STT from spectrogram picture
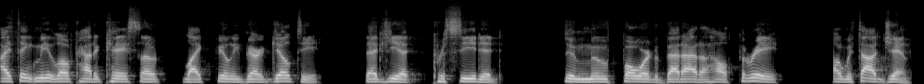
I think Meatloaf had a case of like feeling very guilty that he had proceeded to move forward with Bat Out of Hell three uh, without Jim.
